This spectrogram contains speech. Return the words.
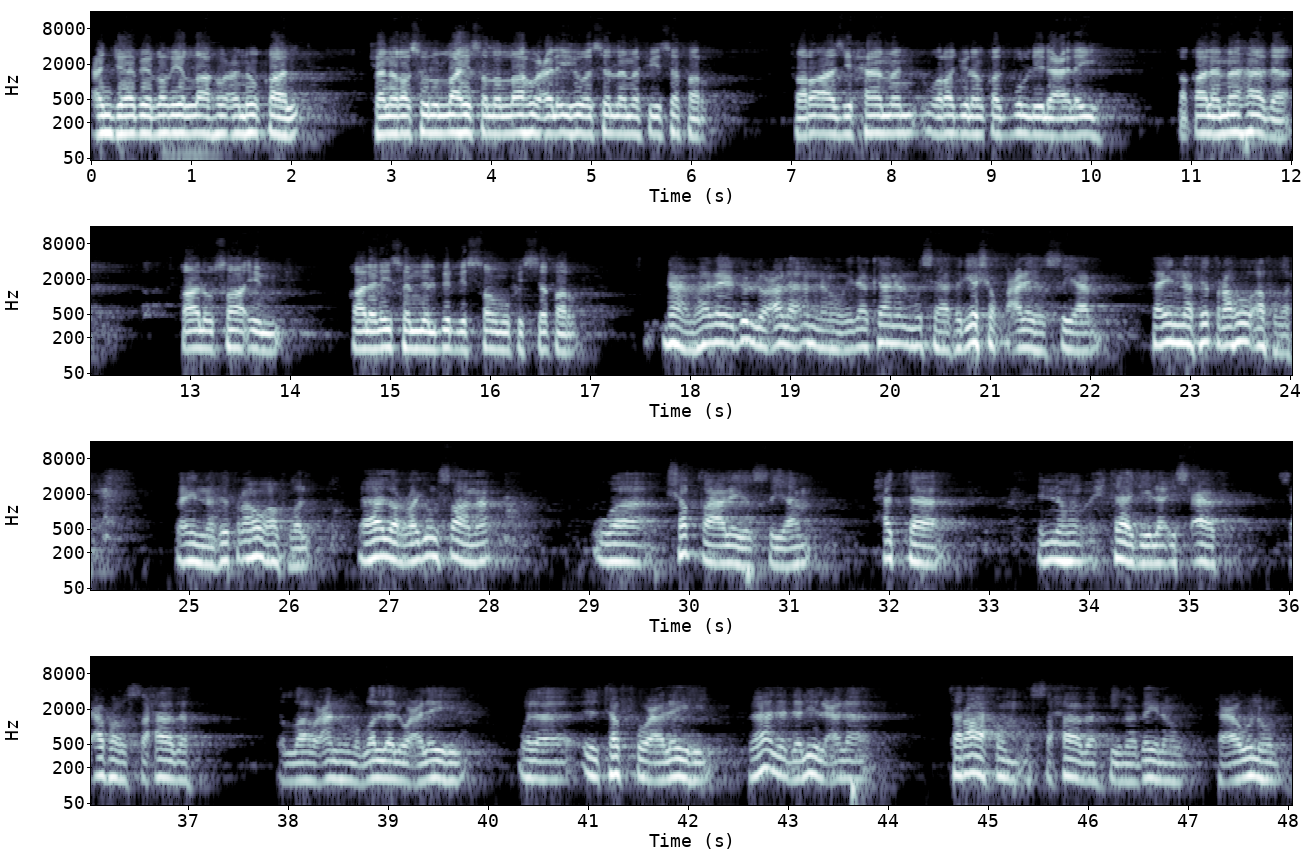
عن جابر رضي الله عنه قال كان رسول الله صلى الله عليه وسلم في سفر فرأى زحاما ورجلا قد ظلل عليه فقال ما هذا؟ قالوا صائم. قال ليس من البر الصوم في السفر. نعم هذا يدل على أنه إذا كان المسافر يشق عليه الصيام فإن فطره أفضل فإن فطره أفضل فهذا الرجل صام وشق عليه الصيام حتى إنه احتاج إلى إسعاف اسعفه الصحابة الله عنهم وظللوا عليه ولا التفوا عليه. فهذا دليل على تراحم الصحابة فيما بينهم تعاونهم.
